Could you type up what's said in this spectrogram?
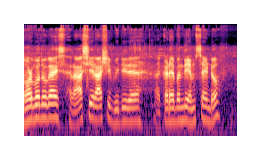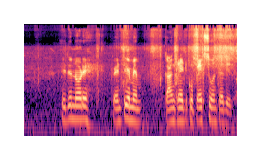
ನೋಡ್ಬೋದು ಗಾಯ್ಸ್ ರಾಶಿ ರಾಶಿ ಬಿದ್ದಿದೆ. ಆ ಕಡೆ ಬಂದು ಎಂ ಸ್ಯಾಂಡು ಇದು ನೋಡಿ ಟ್ವೆಂಟಿ ಎಂ ಎಂ ಕಾಂಕ್ರೀಟ್ಗೆ ಉಪಯೋಗಿಸುವಂಥದ್ದು ಇದು.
